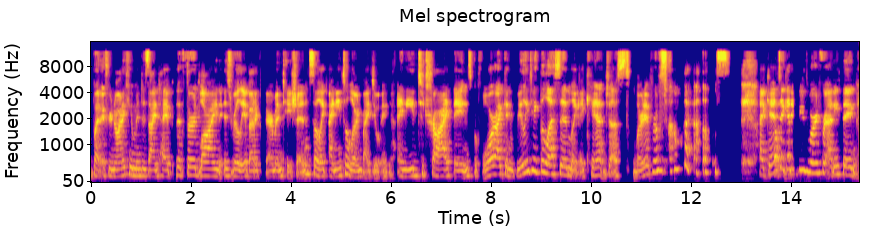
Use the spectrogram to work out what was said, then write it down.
but if you're not a human design type, the third line is really about experimentation. So, like, I need to learn by doing. I need to try things before I can really take the lesson. Like, I can't just learn it from someone else. I can't take anybody's word for anything.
